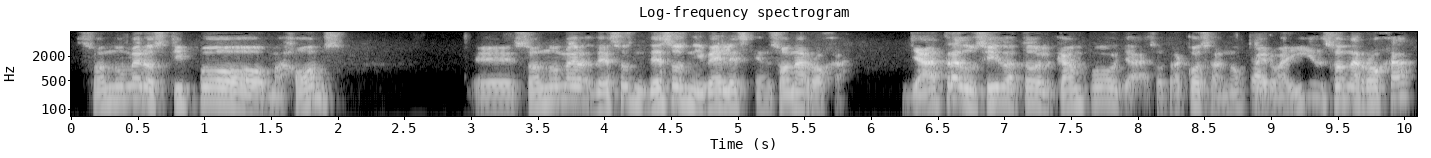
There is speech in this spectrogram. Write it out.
Son números tipo Mahomes. Eh, son números de esos, de esos niveles en zona roja. Ya traducido a todo el campo, ya es otra cosa, ¿no? Pero ahí en zona roja,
